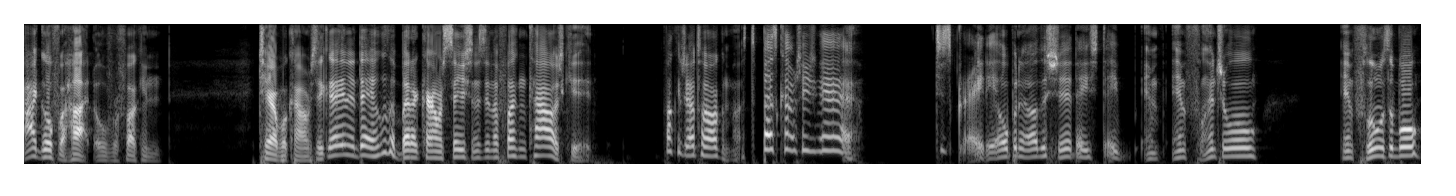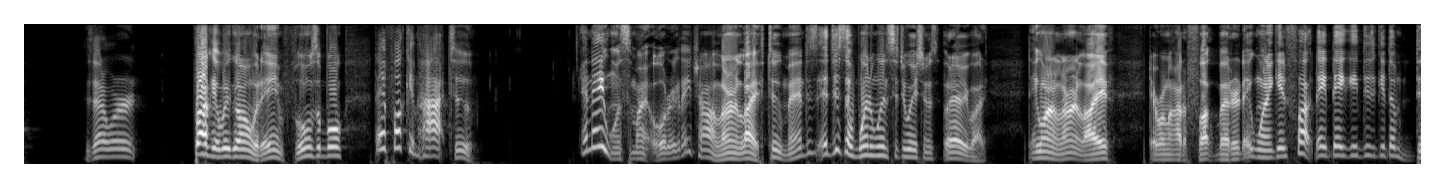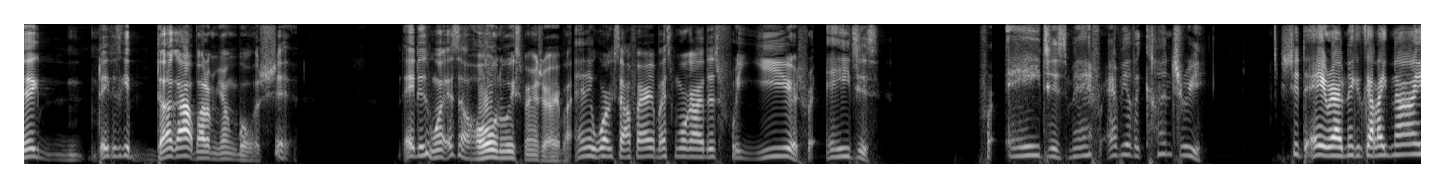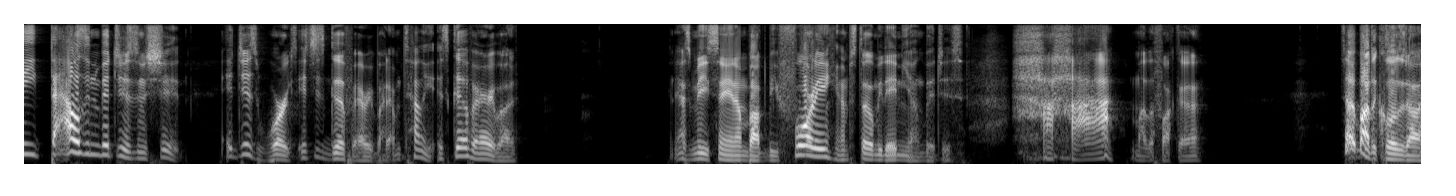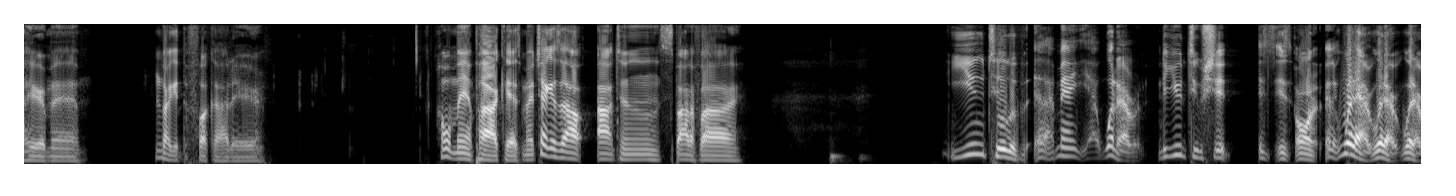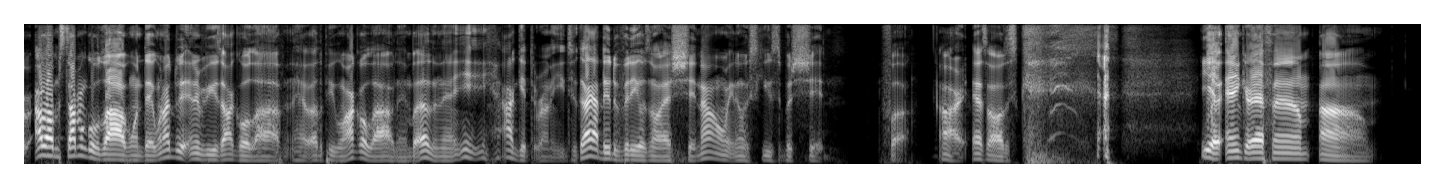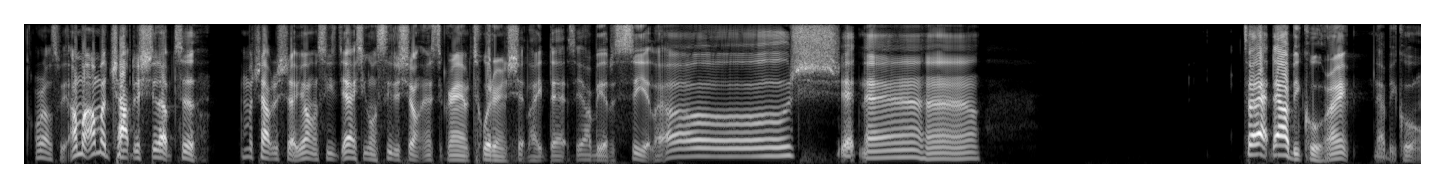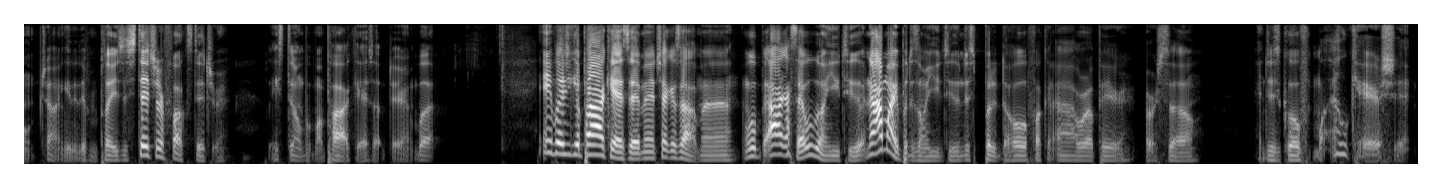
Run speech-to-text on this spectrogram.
I go for hot over fucking terrible conversation. At the end of the day, who's a better conversationist than a fucking college kid? Fuck is y'all talking about? It's the best conversation you have. Just great. They open to other shit. They stay influential, influenceable. Is that a word? Fuck it, we're going with it. Influenceable. They're fucking hot too. And they want somebody older. They trying to learn life too, man. It's, it's just a win-win situation with everybody. They want to learn life. They want to learn how to fuck better. They want to get fucked. They, they they just get them dig. They just get dug out by them young boys. Shit. They just want. It's a whole new experience for everybody, and it works out for everybody. It's been working like this for years, for ages, for ages, man. For every other country. Shit, the Arab niggas got like ninety thousand bitches and shit. It just works. It's just good for everybody. I'm telling you, it's good for everybody. And that's me saying I'm about to be 40 and I'm still gonna be dating young bitches. Ha ha, motherfucker. So I'm about to close it out here, man. I'm about to get the fuck out of here. Home Man Podcast, man. Check us out. iTunes, Spotify, YouTube. Uh, man, yeah, whatever. The YouTube shit is, is on. Whatever, whatever, whatever. I'm, I'm, gonna go live one day. When I do the interviews, I go live and have other people. I go live then. But other than that, yeah, I'll get to run YouTube. I gotta do the videos and all that shit. And I don't make no excuses, but shit. Fuck. All right, that's all this. yeah, Anchor FM. Um, where else we? I'm, I'm gonna chop this shit up too. I'm gonna chop this shit up. Y'all gonna see? Y'all actually gonna see the show on Instagram, Twitter, and shit like that. So y'all be able to see it. Like, oh shit, now. So that that'll be cool, right? That'd be cool. I'm trying to get a different places. Stitcher, fuck Stitcher. They still don't put my podcast up there, but Anybody you get podcasts at, man, check us out, man. Well, like I said, we'll be on YouTube. Now I might put this on YouTube and just put it the whole fucking hour up here or so, and just go. For, who cares? Shit.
